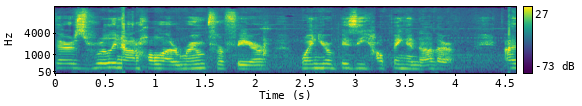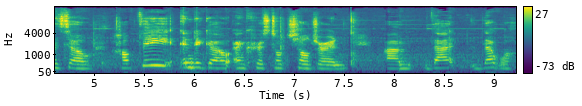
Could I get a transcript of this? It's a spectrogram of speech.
there's really not a whole lot of room for fear when you're busy helping another. And so help the indigo and crystal children. Um, that that will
